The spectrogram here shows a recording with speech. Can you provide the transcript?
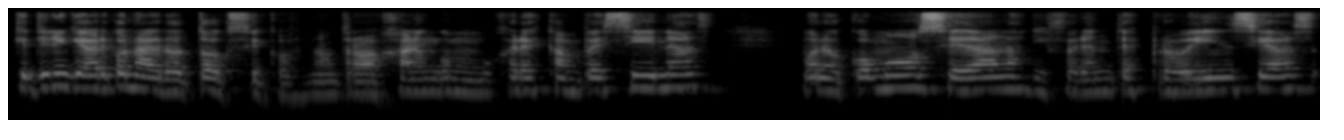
que tiene que ver con agrotóxicos, ¿no? Trabajaron con mujeres campesinas, bueno, cómo se dan las diferentes provincias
